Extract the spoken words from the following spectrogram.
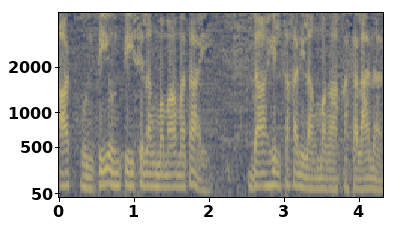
at unti-unti silang mamamatay dahil sa kanilang mga kasalanan.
